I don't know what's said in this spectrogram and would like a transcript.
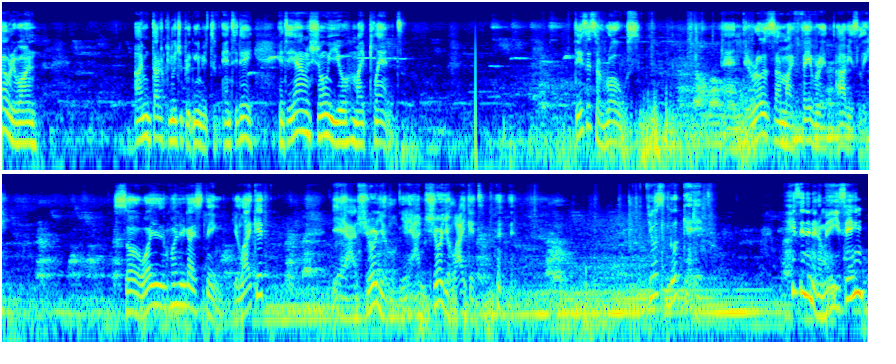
everyone, I'm Dark Luigi Primitive and today, and today I'm showing you my plant. This is a rose, and the roses are my favorite, obviously. So, what do you, what do you guys think? You like it? Yeah, I'm sure you. Yeah, I'm sure you like it. Just look at it. Isn't it amazing?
